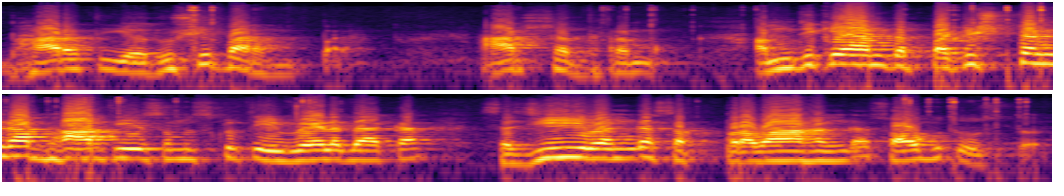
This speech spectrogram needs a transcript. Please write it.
భారతీయ ఋషి పరంపర ఆర్షధర్మం అందుకే అంత పటిష్టంగా భారతీయ సంస్కృతి ఈవేళ దాకా సజీవంగా సప్రవాహంగా సాగుతూ వస్తుంది.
